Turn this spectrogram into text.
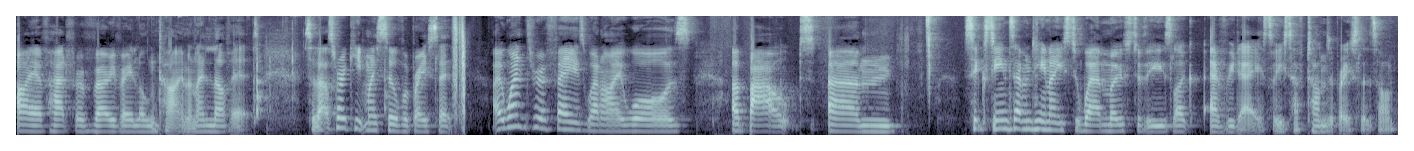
I have had for a very, very long time and I love it. So that's where I keep my silver bracelets. I went through a phase when I was about um, 16, 17. I used to wear most of these like every day. So I used to have tons of bracelets on.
